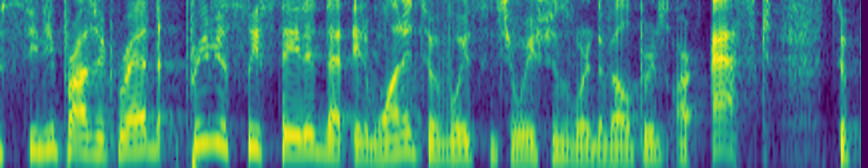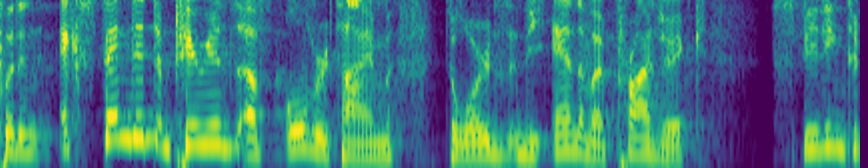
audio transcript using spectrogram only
CD Projekt Red previously stated that it wanted to avoid situations where developers are asked to put in extended periods of overtime towards the end of a project. Speaking to,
